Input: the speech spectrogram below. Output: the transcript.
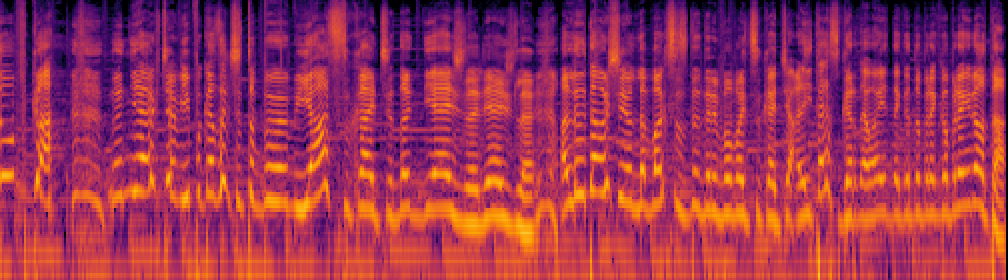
nubka? No nie, chciałem jej pokazać, czy to byłem ja, słuchajcie. No nieźle, nieźle. Ale udało się ją na maksu zdenerwować, słuchajcie. Ale i tak zgarnęła jednego dobrego brainrota.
